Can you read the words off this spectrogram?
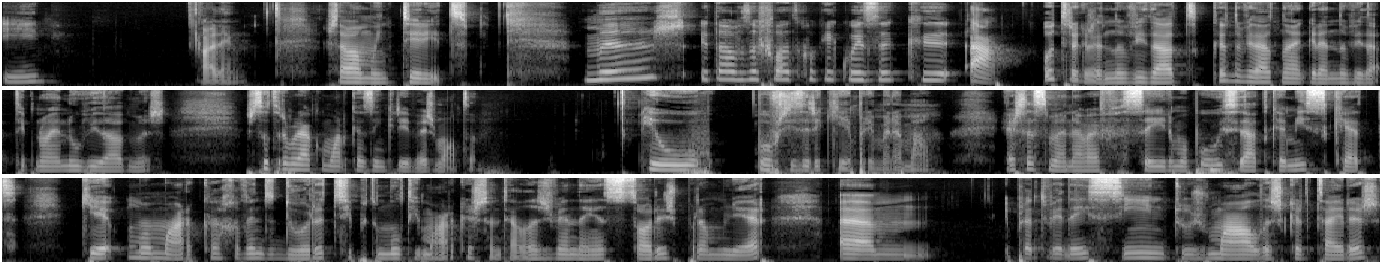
e olhem, gostava muito ter ido. Mas eu estava-vos a falar de qualquer coisa que. Ah, outra grande novidade, grande novidade não é grande novidade, tipo, não é novidade, mas estou a trabalhar com marcas incríveis, malta. Eu vou-vos dizer aqui em primeira mão. Esta semana vai sair uma publicidade com a Miss Cat, que é uma marca revendedora, tipo de multimarcas, portanto elas vendem acessórios para mulher. Um, e portanto vendem cintos, malas, carteiras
